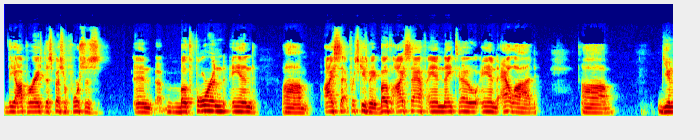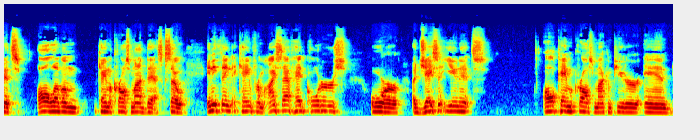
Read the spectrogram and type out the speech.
the operation, the special forces, and uh, both foreign and um, ISAF, excuse me, both ISAF and NATO and Allied uh, units, all of them came across my desk. So anything that came from ISAF headquarters or adjacent units all came across my computer and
